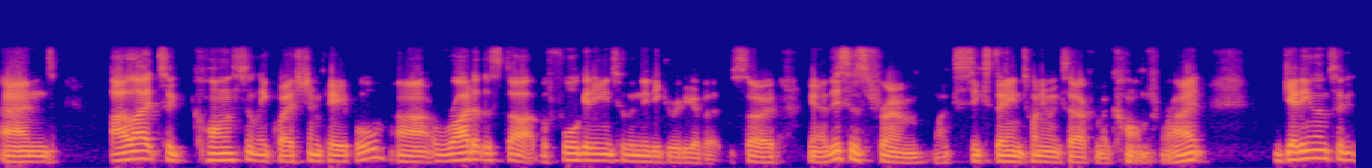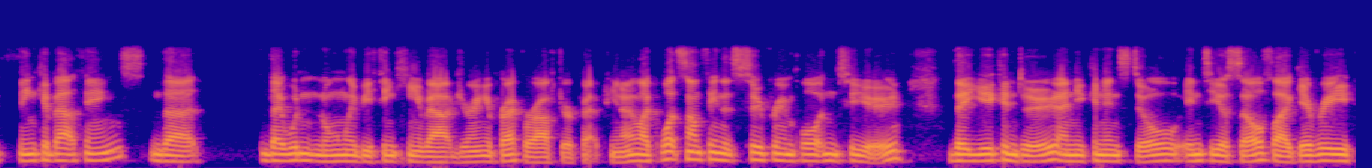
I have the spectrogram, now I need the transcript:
And I like to constantly question people uh, right at the start before getting into the nitty gritty of it. So, you know, this is from like 16, 20 weeks out from a comp, right? Getting them to think about things that they wouldn't normally be thinking about during a prep or after a prep. You know, like what's something that's super important to you that you can do and you can instill into yourself, like every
